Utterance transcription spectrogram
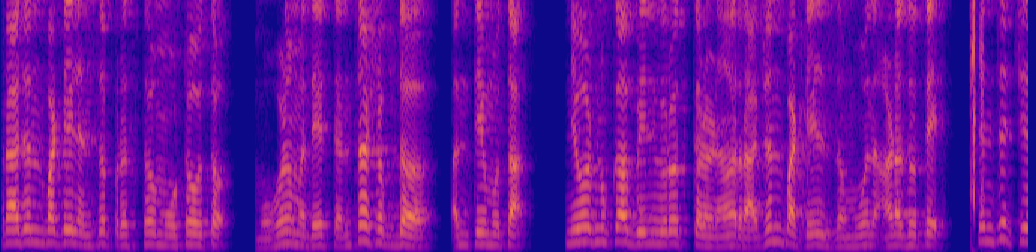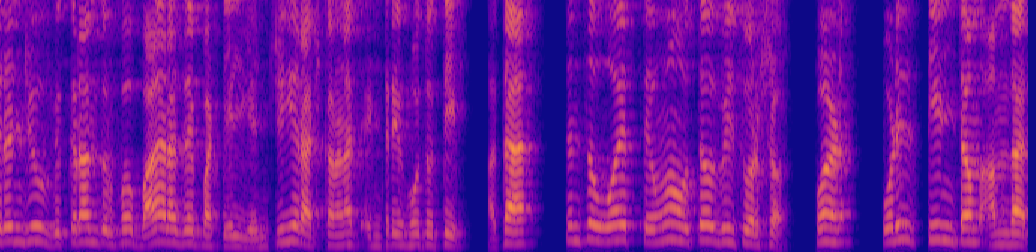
राजन पाटील यांचं प्रस्थ मोठं होतं. मोहोळमध्ये त्यांचा शब्द अंतिम होता. निवडणुका बिनविरोध करणं राजन पाटील जमवून आणत होते. त्यांचे चिरंजीव विक्रांत उर्फ बाळाराजे पाटील यांचीही राजकारणात एंट्री होत होती. आता त्यांचं वय तेव्हा होतं वीस वर्ष पण पुढील तीन टर्म आमदार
